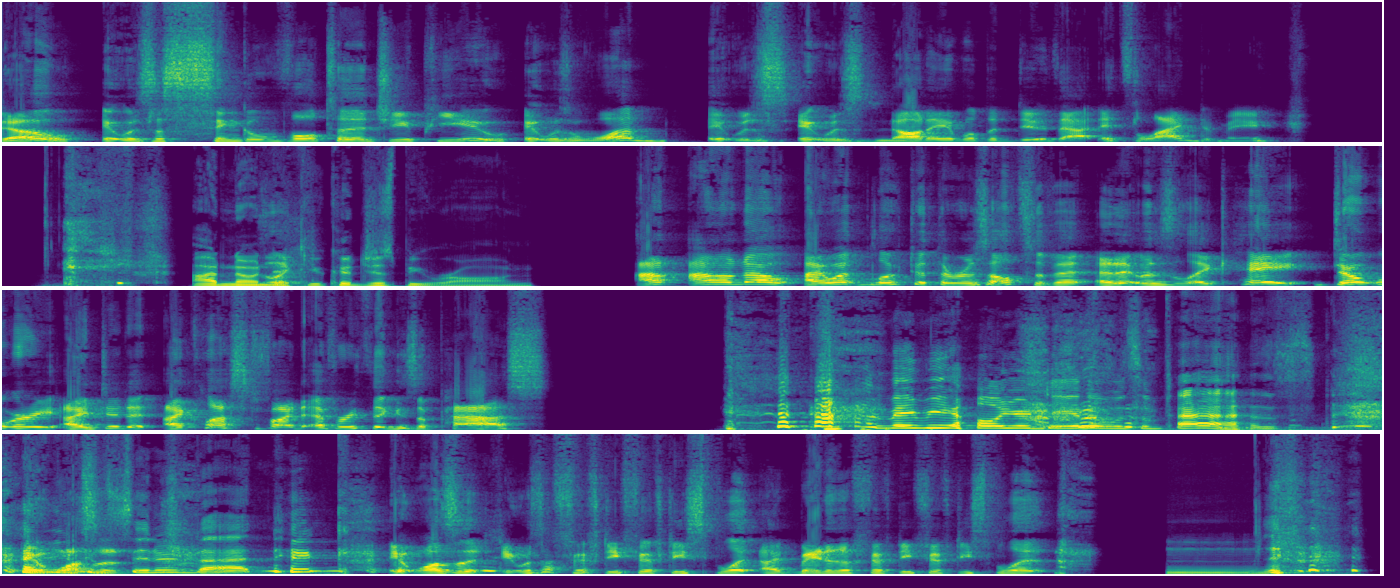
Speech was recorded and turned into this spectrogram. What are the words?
No, it was a single Volta GPU. It was one. It was it was not able to do that. It's lied to me. I don't know, Like- Nick. You could just be wrong. I, I don't know. I went and looked at the results of it, and it was like, hey, don't worry, I did it. I classified everything as a pass. Maybe all your data was a pass. Have you wasn't. considered that, Nick? It wasn't. It was a 50-50 split. I'd made it a 50-50 split. Mm.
